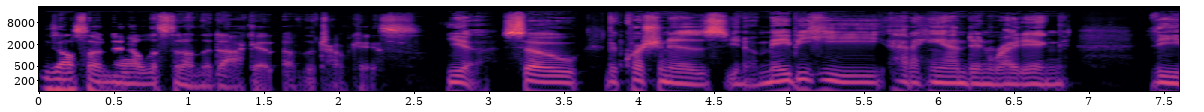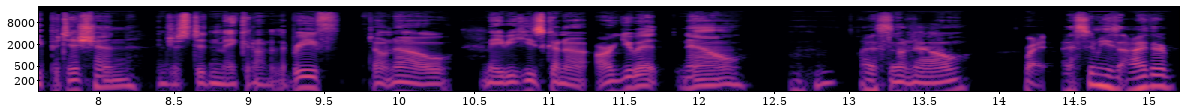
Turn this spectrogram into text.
He's also now listed on the docket of the Trump case. yeah. So the question is, you know, maybe he had a hand in writing the petition and just didn't make it onto the brief. Don't know. Maybe he's going to argue it now. Mm-hmm. I Don't know. right. I assume he's either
